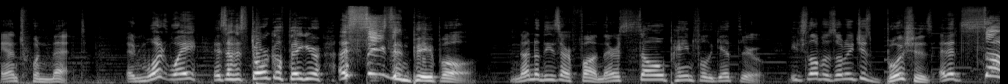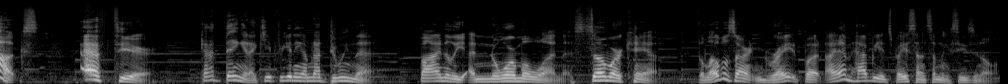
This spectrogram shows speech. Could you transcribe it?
Antoinette. In what way is a historical figure a season, people? None of these are fun. They're so painful to get through. Each level is literally just bushes, and it sucks! F tier. God dang it, I keep forgetting I'm not doing that. Finally, a normal one, summer camp. The levels aren't great, but I am happy it's based on something seasonal.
